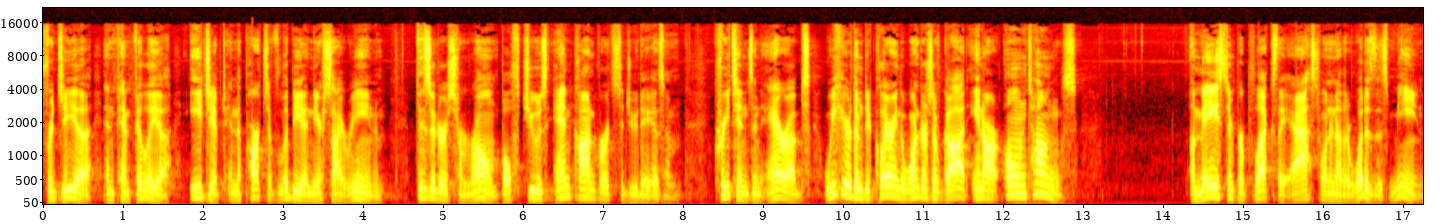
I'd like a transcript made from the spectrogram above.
Phrygia and Pamphylia, Egypt, and the parts of Libya near Cyrene, visitors from Rome, both Jews and converts to Judaism, Cretans and Arabs, we hear them declaring the wonders of God in our own tongues. Amazed and perplexed, they asked one another, What does this mean?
